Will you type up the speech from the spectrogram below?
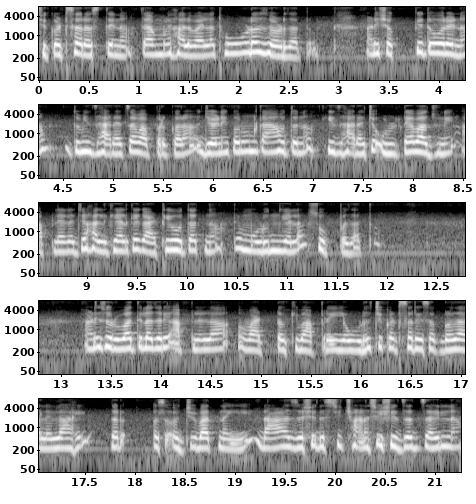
चिकटसर असते ना त्यामुळे हलवायला थोडं जड जातं. आणि शक्यतोवर आहे ना तुम्ही झाऱ्याचा वापर करा जेणेकरून काय होतं ना की झाऱ्याच्या उलट्या बाजूने आपल्याला ज्या हलक्या हलक्या गाठी होतात ना त्या मोडून घ्यायला सोपं जातं. आणि सुरुवातीला जरी आपल्याला वाटतं की बापरे एवढं चिकटसर हे सगळं झालेलं आहे तर असं अजिबात नाही आहे डाळ जशी जशी छान अशी शिजत जाईल ना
